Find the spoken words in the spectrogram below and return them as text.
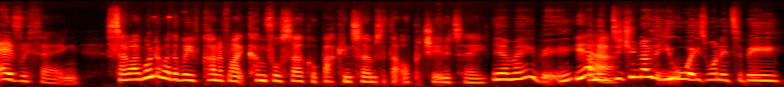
everything. So I wonder whether we've kind of like come full circle back in terms of that opportunity. Yeah, maybe. Yeah. I mean, did you know that you always wanted to be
